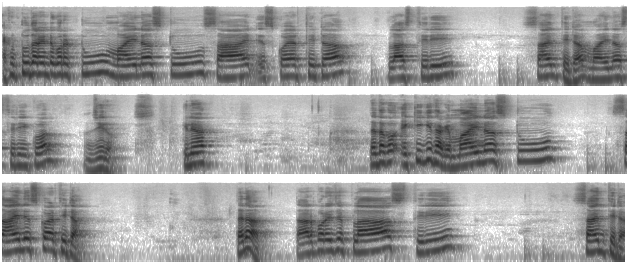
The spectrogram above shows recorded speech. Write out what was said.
এখন টু দ্বারা ইন্টু করে two minus two sine square theta plus three sine theta minus three equal zero clear দেখো কী কী থাকে? Minus two sine square theta তাই না? তারপরে যে প্লাস থ্রি সাইন থিটা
